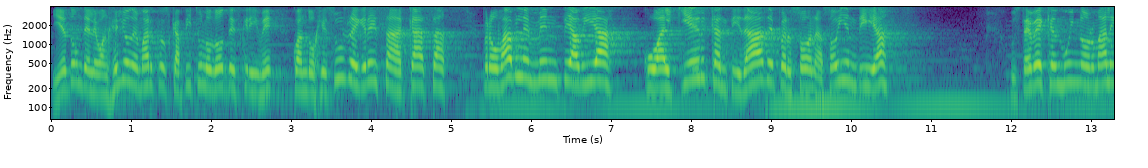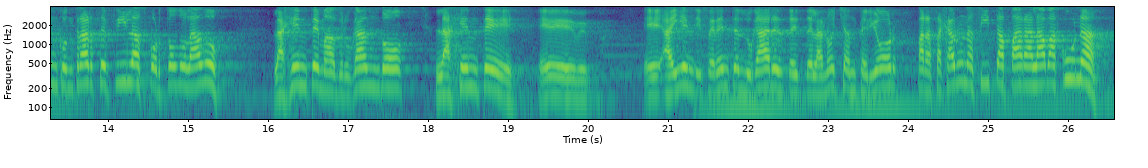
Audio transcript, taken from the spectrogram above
y es donde el Evangelio de Marcos capítulo 2 describe, cuando Jesús regresa a casa, probablemente había cualquier cantidad de personas. Hoy en día Usted ve que es muy normal encontrarse filas por todo lado. La gente madrugando, la gente eh, eh, ahí en diferentes lugares desde la noche anterior para sacar una cita para la vacuna.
